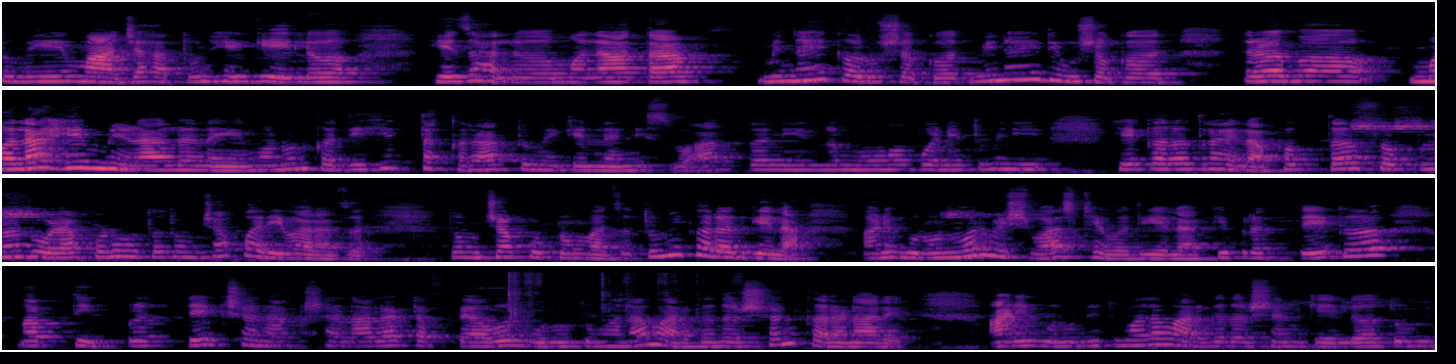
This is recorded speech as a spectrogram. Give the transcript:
तुम्ही माझ्या हातून हे गेलं हे झालं मला आता मी नाही करू शकत मी नाही देऊ शकत. तर मला हे मिळालं नाही म्हणून कधीही तक्रार तुम्ही केली नाही. निस्वार्थ निर्मोहपणे तुम्ही नि- हे करत राहिला. फक्त स्वप्न डोळ्यापुढं होतं तुमच्या परिवाराचं तुमच्या कुटुंबाचं. तुम्ही करत गेला आणि गुरूंवर विश्वास ठेवत गेला की प्रत्येक बाबतीत प्रत्येक क्षणाक्षणाला टप्प्यावर गुरु तुम्हाला मार्गदर्शन करणार आहेत. आणि गुरुनी तुम्हाला मार्गदर्शन केलं तुम्ही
